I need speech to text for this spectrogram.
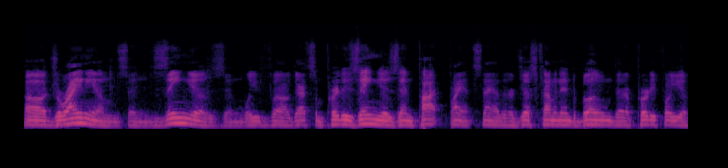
uh, geraniums and zinnias, and we've uh, got some pretty zinnias in pot plants now that are just coming into bloom that are pretty for your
